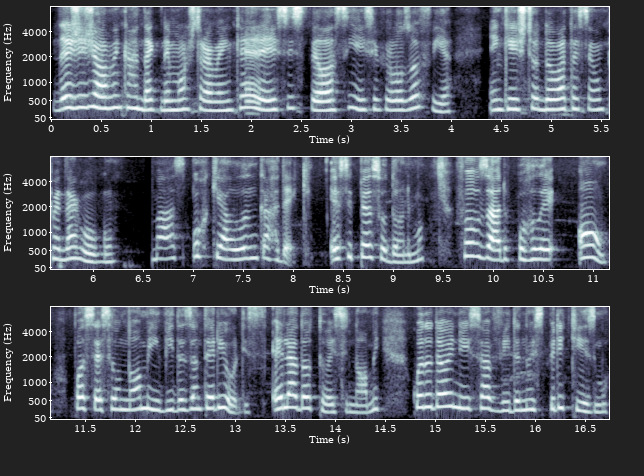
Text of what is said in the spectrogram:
Desde jovem, Kardec demonstrava interesses pela ciência e filosofia, em que estudou até ser um pedagogo. Mas por que Allan Kardec? Esse pseudônimo foi usado por Leon por ser seu nome em vidas anteriores. Ele adotou esse nome quando deu início à vida no Espiritismo,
